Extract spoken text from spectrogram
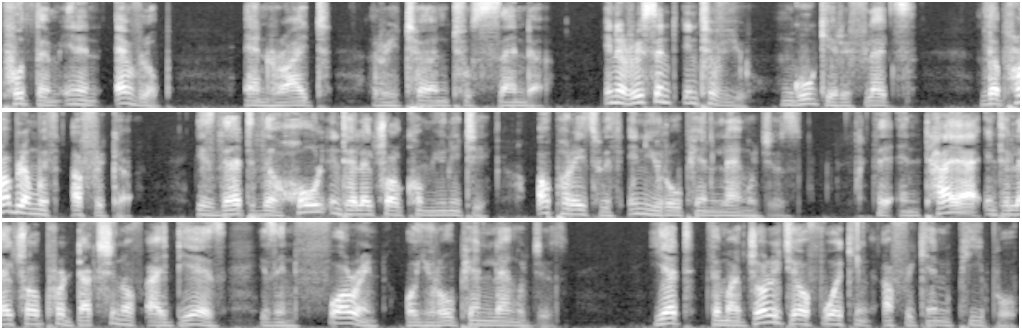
put them in an envelope, and write Return to Sender. In a recent interview, Ngugi reflects the problem with Africa is that the whole intellectual community operates within European languages. The entire intellectual production of ideas is in foreign or European languages. Yet the majority of working African people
